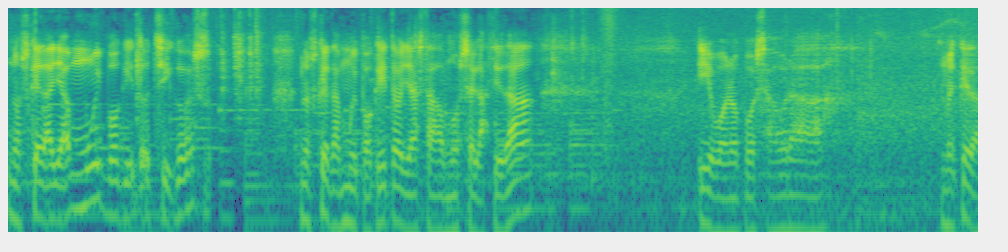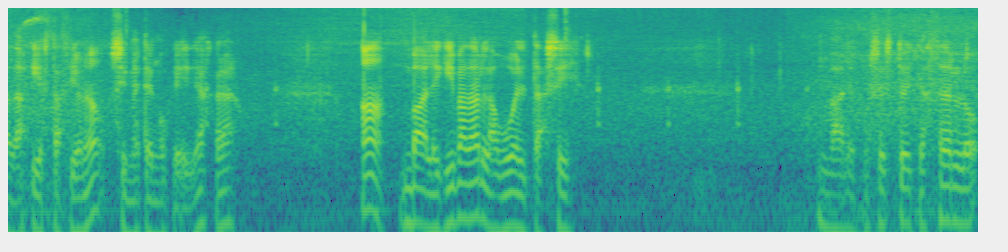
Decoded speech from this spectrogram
Nos queda ya muy poquito, chicos. Nos queda muy poquito, ya estábamos en la ciudad. Y bueno, pues ahora me he quedado aquí estacionado. Si me tengo que ir ya, claro. Ah, vale, que iba a dar la vuelta, sí. Vale, pues esto hay que hacerlo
